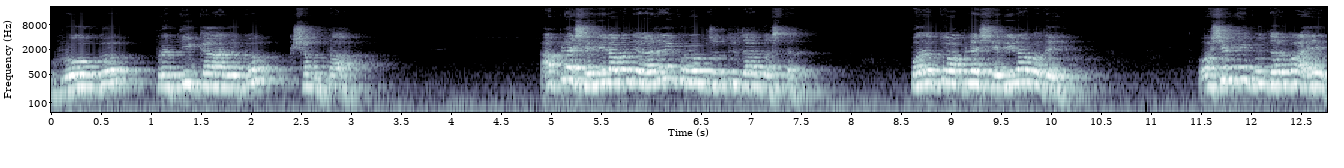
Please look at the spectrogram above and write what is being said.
रोग प्रतिकारक क्षमता. आपल्या शरीरामध्ये अनेक रोग जंतू जात असतात. परंतु आपल्या शरीरामध्ये असे काही गुणधर्म आहेत.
